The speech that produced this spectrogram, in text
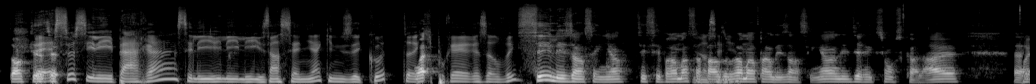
Donc, euh, est-ce que c'est les parents, c'est les, les, les, enseignants qui nous écoutent euh, qui pourraient réserver? C'est les enseignants. C'est vraiment, ça passe vraiment par les enseignants, les directions scolaires. Euh,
